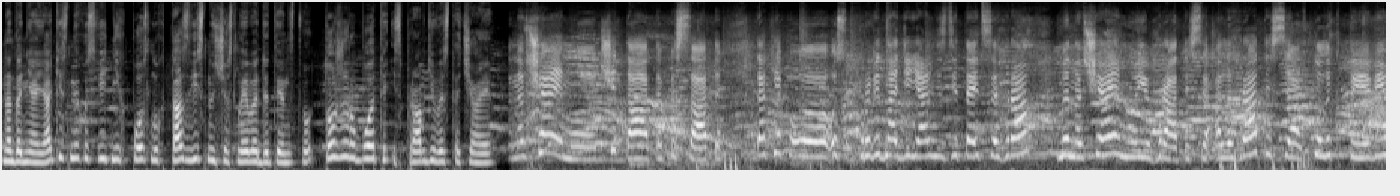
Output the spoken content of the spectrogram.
надання якісних освітніх послуг та, звісно, щасливе дитинство. Тож роботи і справді вистачає. Навчаємо читати, писати. Так як е, провідна діяльність дітей це гра, ми навчаємо їх гратися, але гратися в колективі,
